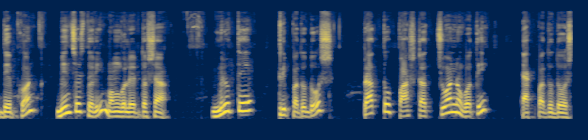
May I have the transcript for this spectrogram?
দেবগণ বিংশস্তরী মঙ্গলের দশা। মৃত্যে ত্রিপাদ দোষ, প্রাপ্ত পাঁচটা চুয়ান্ন গতে, একপাদ দোষ।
